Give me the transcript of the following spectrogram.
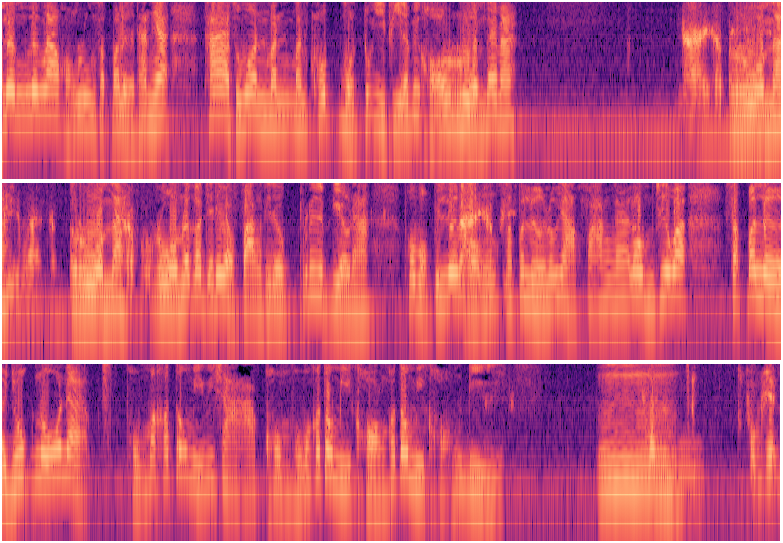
เรื่องเรื่องเล่าของลุงสับปะเหร่อท่านเนี้ย ถ้าสมมติว่ามันมันครบหมดทุกอีพีแล้วพี่ขอรวมได้ไหมได้ครับพี่รวมนะดีมากครับรวมนะครับผมรวมแล้วก็จะได้แบบฟังทีเดียวปลืดเดียวนะพอบอกเป็นเรื่องของได้ครับพี่สับปะเหร่อเราอยากฟังไงแล้วผมเชื่อว่าสับปะเหร่อยุคนู้นน่ะ ผมว่าเขาต้องมีวิชาอาคม ผมว่าเขาต้องมีของเขาต้องมีของดี อืผมม ผมเห็น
